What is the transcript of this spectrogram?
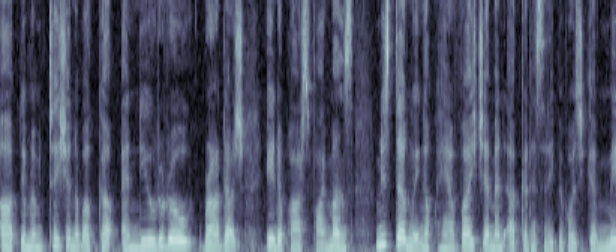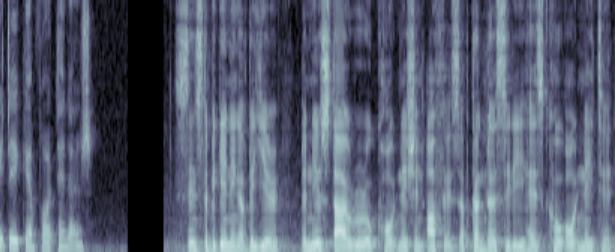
of the implementation of OCOP and new rural products in the past five months. Mr. Nguyễn Ngọc Hà, Vice Chairman of Cần Thơ City People's Committee, came for attendance. Since the beginning of the year, the New Style Rural Coordination Office of Cần Thơ City has coordinated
